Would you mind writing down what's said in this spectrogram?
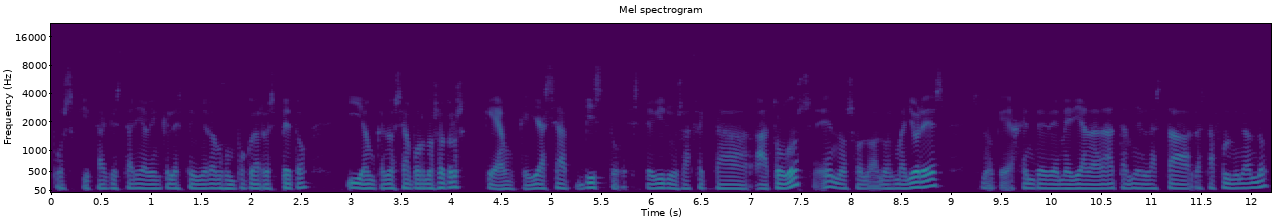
pues quizá que estaría bien que les tuviéramos un poco de respeto y aunque no sea por nosotros, que aunque ya se ha visto este virus afecta a todos, ¿eh? no solo a los mayores, sino que a gente de mediana edad también la está, la está fulminando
